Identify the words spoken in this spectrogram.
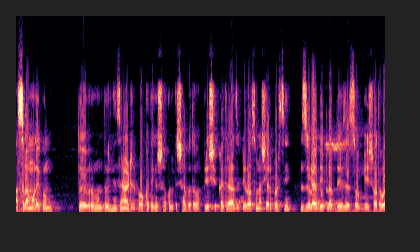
আসসালামু আলাইকুম। তো এব্রহমান তহিন হাসান আর্টের পক্ষ থেকে সকলকে স্বাগত। প্রিয় শিক্ষার্থীরা, আজ একটি রচনা শেয়ার করছি। জুলাই বিপ্লব দুই হাজার চব্বিশ অথবা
